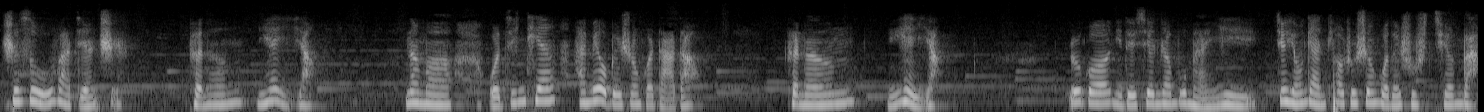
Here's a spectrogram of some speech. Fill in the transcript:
吃素无法坚持，可能你也一样。那么我今天还没有被生活打倒，可能你也一样。如果你对现状不满意，就勇敢跳出生活的舒适圈吧。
